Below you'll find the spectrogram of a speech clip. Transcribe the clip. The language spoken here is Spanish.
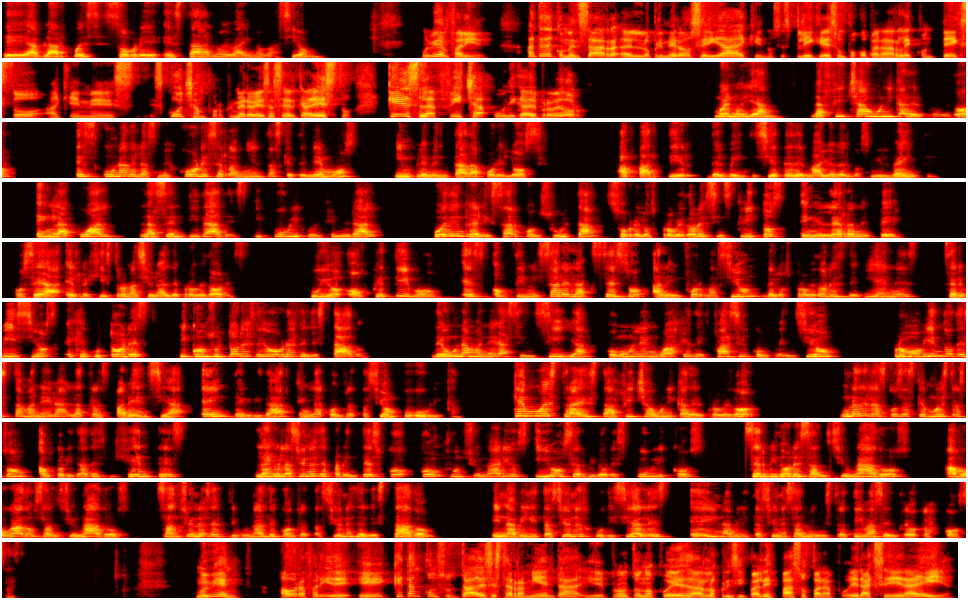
eh, hablar pues sobre esta nueva innovación. Muy bien, Faride. Antes de comenzar, eh, lo primero sería que nos expliques un poco para darle contexto a quienes escuchan por primera vez acerca de esto. ¿Qué es la ficha única del proveedor? Bueno, Jan, la ficha única del proveedor es una de las mejores herramientas que tenemos implementada por el OCE a partir del 27 de mayo del 2020, en la cual las entidades y público en general pueden realizar consulta sobre los proveedores inscritos en el RNP, o sea, el Registro Nacional de Proveedores, cuyo objetivo es optimizar el acceso a la información de los proveedores de bienes, servicios, ejecutores y consultores de obras del Estado, de una manera sencilla, con un lenguaje de fácil comprensión, promoviendo de esta manera la transparencia e integridad en la contratación pública. ¿Qué muestra esta ficha única del proveedor? Una de las cosas que muestra son autoridades vigentes, las relaciones de parentesco con funcionarios y o servidores públicos, servidores sancionados, abogados sancionados, sanciones del Tribunal de Contrataciones del Estado, inhabilitaciones judiciales e inhabilitaciones administrativas, entre otras cosas. Muy bien. Ahora, Faride, eh, ¿qué tan consultada es esta herramienta y de pronto nos puedes dar los principales pasos para poder acceder a ella?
